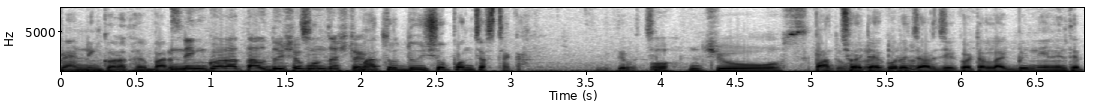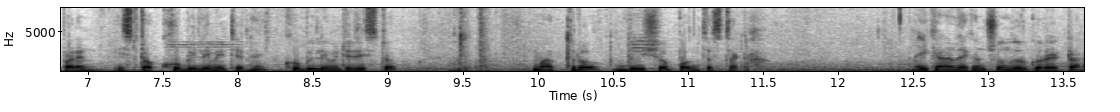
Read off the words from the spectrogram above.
ব্র্যান্ডিং করা থাকে ব্র্যান্ডিং করা তাও দুইশো পঞ্চাশ টাকা। মাত্র দুইশো পঞ্চাশ টাকা। দেখতে পাচ্ছেন? ও জোস পাঁচ ছয়টা করে যার যে কটা লাগবে নিয়ে নিতে পারেন। স্টক খুবই লিমিটেড হ্যাঁ? খুবই লিমিটেড স্টক মাত্র দুইশো পঞ্চাশ টাকা। এখানে দেখেন সুন্দর করে একটা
